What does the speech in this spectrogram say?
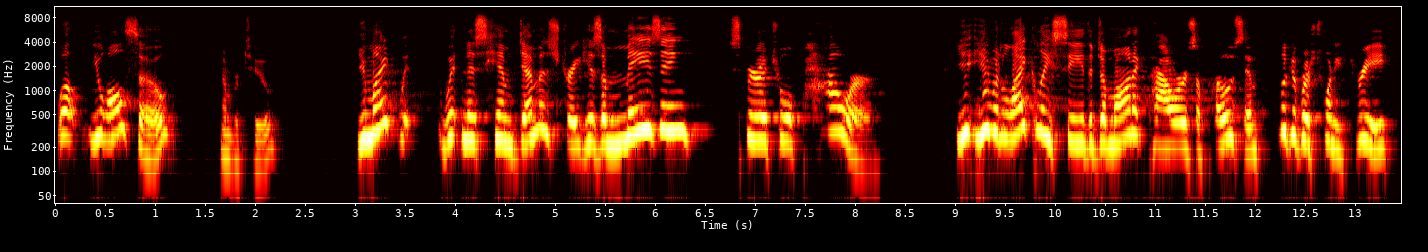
Well, you also, number two, you might wit- witness him demonstrate his amazing spiritual power. You, you would likely see the demonic powers oppose him. Look at verse 23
